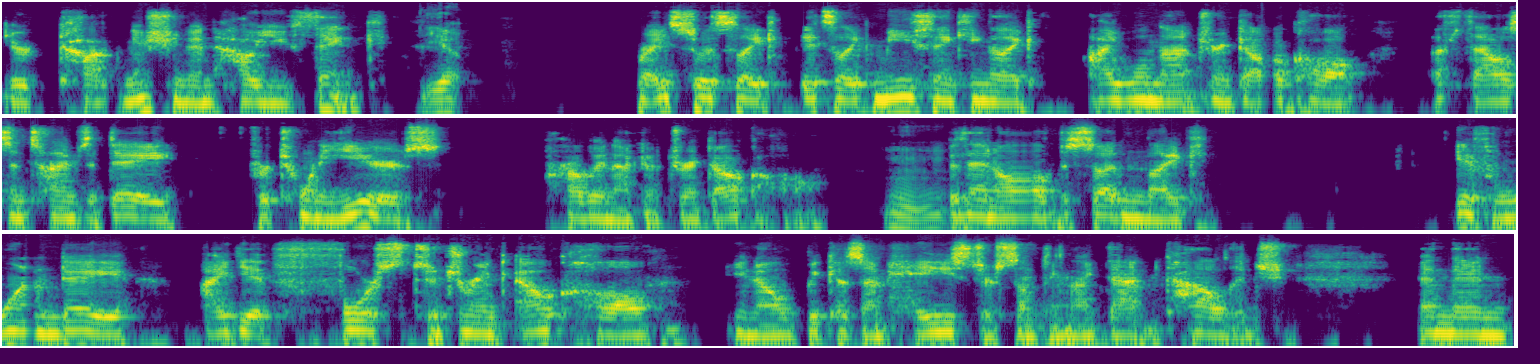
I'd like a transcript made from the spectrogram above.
your cognition and how you think Yep. right so it's like it's like me thinking like i will not drink alcohol a thousand times a day for 20 years probably not going to drink alcohol Mhm. but then all of a sudden like if one day i get forced to drink alcohol you know because i'm hazed or something like that in college. And then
